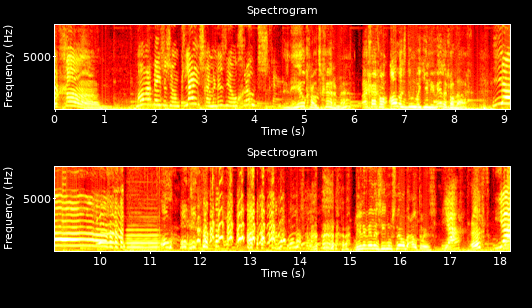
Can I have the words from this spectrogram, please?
We gaan! Mama heeft meestal zo'n klein scherm, maar dit is een heel groot scherm. Het is een heel groot scherm, hè? Wij gaan gewoon alles doen wat jullie willen vandaag. Ja! Oh! jullie willen zien hoe snel de auto is. Ja! Echt? Ja!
